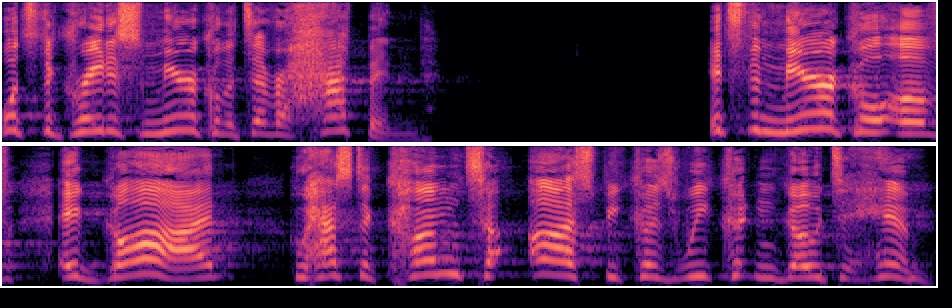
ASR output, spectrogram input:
What's the greatest miracle that's ever happened? It's the miracle of a God who has to come to us because we couldn't go to him.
